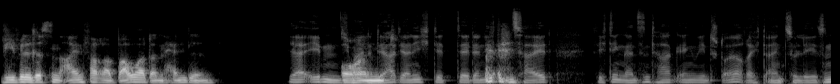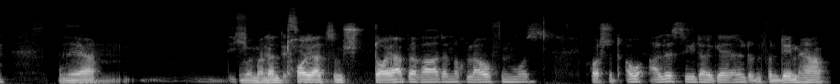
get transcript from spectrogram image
wie will das ein einfacher Bauer dann handeln? Ja, eben. Ich meine, der hat Und ja nicht, die- der ja nicht die Zeit, sich den ganzen Tag irgendwie ins Steuerrecht einzulesen. ja. Ähm, Und wenn man dann teuer ja. zum Steuerberater noch laufen muss, kostet auch alles wieder Geld. Und von dem her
